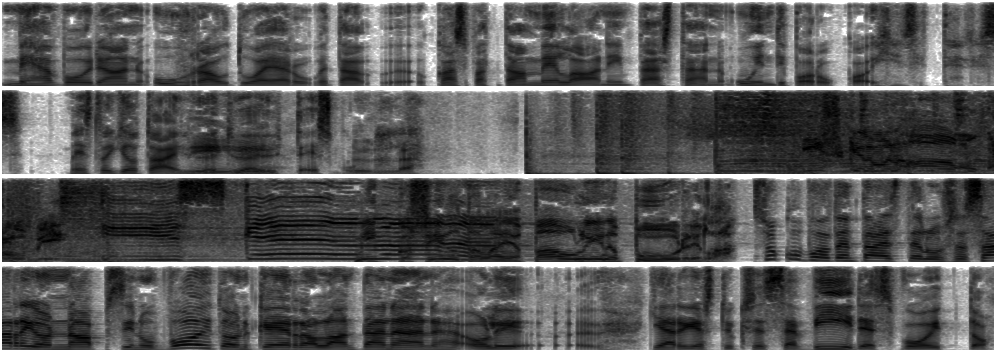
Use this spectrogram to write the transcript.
mehän voidaan uhrautua ja ruveta kasvattaa melaa, niin päästään uintiporukoihin sitten edes. Meistä on jotain Niin, hyötyä yhteiskunnalle. Iskelmän aamuklubi. Mikko Siltala ja Pauliina Puurila. Sukupuolten taistelussa Sari on napsinut voiton kerrallaan. Tänään oli järjestyksessä viides voitto.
